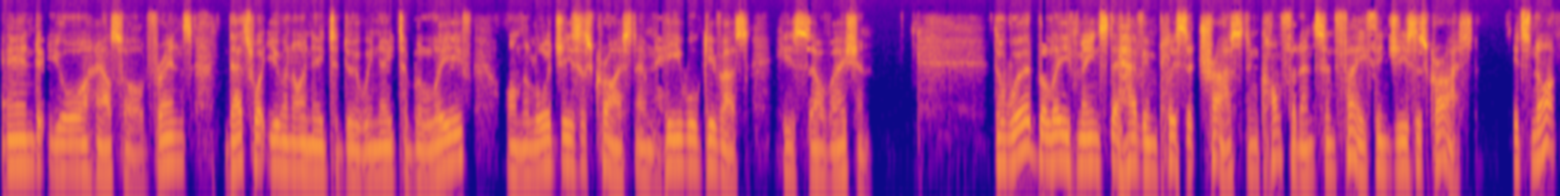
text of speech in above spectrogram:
and your household. Friends, that's what you and I need to do. We need to believe on the Lord Jesus Christ and he will give us his salvation. The word believe means to have implicit trust and confidence and faith in Jesus Christ. It's not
